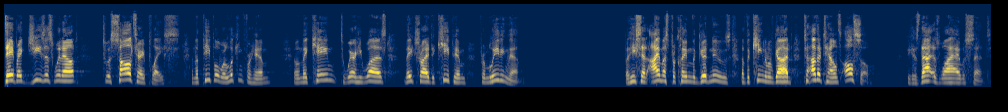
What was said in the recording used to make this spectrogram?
daybreak, Jesus went out to a solitary place, and the people were looking for him. And when they came to where he was, they tried to keep him from leaving them. But he said, I must proclaim the good news of the kingdom of God to other towns also, because that is why I was sent.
